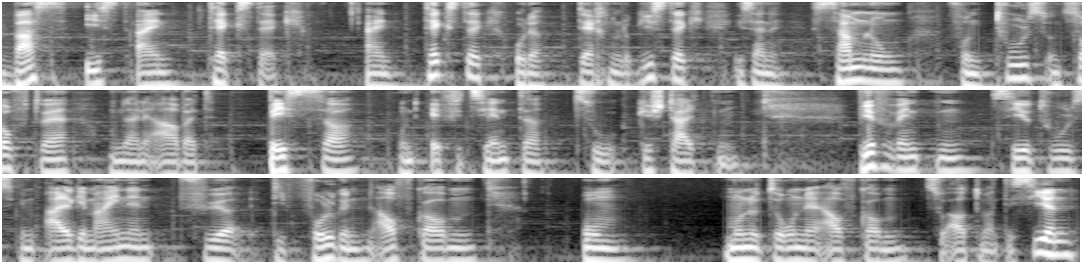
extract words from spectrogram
Was ist ein Tech-Stack? Ein Tech-Stack oder Technologie-Stack ist eine Sammlung von Tools und Software, um deine Arbeit besser und effizienter zu gestalten. Wir verwenden SEO-Tools im Allgemeinen für die folgenden Aufgaben, um monotone Aufgaben zu automatisieren,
